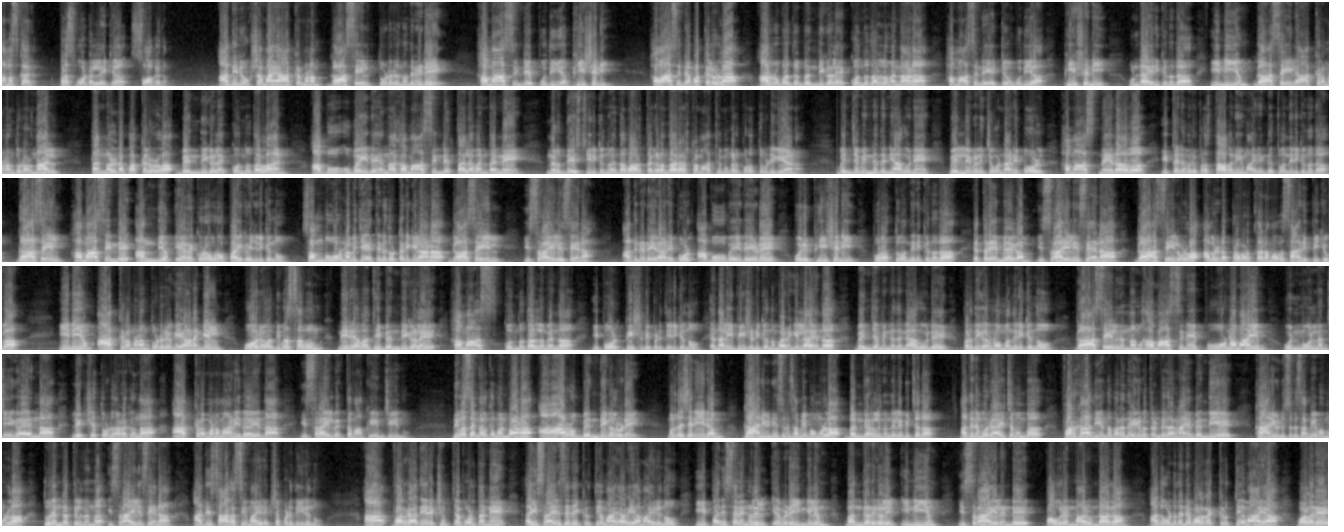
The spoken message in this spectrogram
നമസ്കാരം. പ്രസ് പോർട്ടലിലേക്ക് സ്വാഗതം. അതിരൂക്ഷമായ ആക്രമണം ഗാസയിൽ തുടരുന്നതിനിടെ ഹമാസിന്റെ പുതിയ ഭീഷണി. ഹമാസിന്റെ പക്കലുള്ള അറുപത് ബന്ദികളെ കൊന്നുതള്ളുമെന്നാണ് ഹമാസിന്റെ ഏറ്റവും പുതിയ ഭീഷണി ഉണ്ടായിരിക്കുന്നത്. ഇനിയും ഗാസയിൽ ആക്രമണം തുടർന്നാൽ തങ്ങളുടെ പക്കലുള്ള ബന്ദികളെ കൊന്നുതള്ളാൻ അബു ഉബൈദ എന്ന ഹമാസിന്റെ തലവൻ തന്നെ നിർദ്ദേശിച്ചിരിക്കുന്നു എന്ന വാർത്തകൾ അന്താരാഷ്ട്ര മാധ്യമങ്ങൾ പുറത്തുവിടുകയാണ്. ബെഞ്ചമിൻ നെതന്യാഹുവിനെ വെല്ലുവിളിച്ചുകൊണ്ടാണ് ഇപ്പോൾ ഹമാസ് നേതാവ് ഇത്തരം ഒരു പ്രസ്താവനയുമായി രംഗത്ത് വന്നിരിക്കുന്നത്. ഗാസയിൽ ഹമാസിന്റെ അന്ത്യം ഏറെക്കുറെ ഉറപ്പായി കഴിഞ്ഞിരിക്കുന്നു. സമ്പൂർണ വിജയത്തിന് തൊട്ടരികിലാണ് ഗാസയിൽ ഇസ്രായേലി സേന. അതിനിടയിലാണ് ഇപ്പോൾ അബു ഉബൈദയുടെ ഒരു ഭീഷണി പുറത്തു വന്നിരിക്കുന്നത്. എത്രയും വേഗം ഇസ്രായേലി സേന ഗാസയിലുള്ള അവരുടെ പ്രവർത്തനം അവസാനിപ്പിക്കുക. ഇനിയും ആക്രമണം തുടരുകയാണെങ്കിൽ ഓരോ ദിവസവും നിരവധി ബന്ദികളെ ഹമാസ് കൊന്നു തള്ളുമെന്ന് ഇപ്പോൾ ഭീഷണിപ്പെടുത്തിയിരിക്കുന്നു. എന്നാൽ ഈ ഭീഷണിക്കൊന്നും വഴങ്ങില്ല എന്ന് ബെഞ്ചമിൻ നെതന്യാഹുവിന്റെ പ്രതികരണവും വന്നിരിക്കുന്നു. ഗാസയിൽ നിന്നും ഹമാസിനെ പൂർണമായും ഉന്മൂലനം ചെയ്യുക എന്ന ലക്ഷ്യത്തോട് നടക്കുന്ന ആക്രമണമാണിത് എന്ന് ഇസ്രായേൽ വ്യക്തമാക്കുകയും ചെയ്യുന്നു. ദിവസങ്ങൾക്ക് മുൻപാണ് ആറു ബന്ദികളുടെ മൃതശരീരം ഖാൻ സമീപമുള്ള ബങ്കറിൽ നിന്ന് ലഭിച്ചത്. അതിനും ഒരാഴ്ച മുമ്പ് ഫർഹാദി എന്ന് പറയുന്ന എഴുപത്തിരണ്ടുകാരനായ ബന്ദിയെ ഖാൻ യൂണിസിന് സമീപമുള്ള തുരങ്കത്തിൽ നിന്ന് ഇസ്രായേലി സേന അതിസാഹസ്യമായി രക്ഷപ്പെടുത്തിയിരുന്നു. ആ ഫർഹാദിയെ രക്ഷിച്ചപ്പോൾ തന്നെ ഇസ്രായേൽ സേനയെ കൃത്യമായി അറിയാമായിരുന്നു. ഈ പരിസരങ്ങളിൽ എവിടെയെങ്കിലും ബങ്കറുകളിൽ ഇനിയും ഇസ്രായേലിന്റെ പൗരന്മാരുണ്ടാകാം. അതുകൊണ്ട് തന്നെ വളരെ കൃത്യമായ വളരെ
